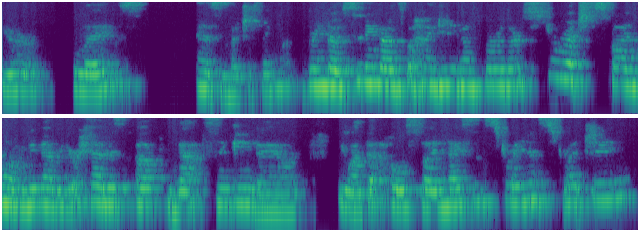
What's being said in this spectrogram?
your legs as much as they want. Bring those sitting bones behind you even further. Stretch the spine long. Remember, your head is up, not sinking down. You want that whole spine nice and straight and stretching.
